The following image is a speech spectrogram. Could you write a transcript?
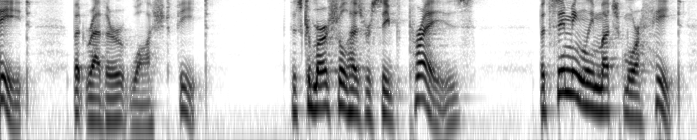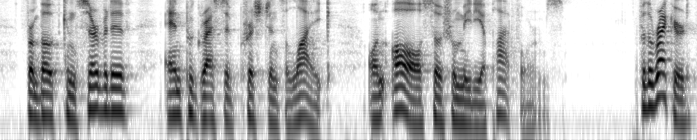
hate, but rather washed feet. This commercial has received praise, but seemingly much more hate from both conservative and progressive Christians alike on all social media platforms. For the record,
